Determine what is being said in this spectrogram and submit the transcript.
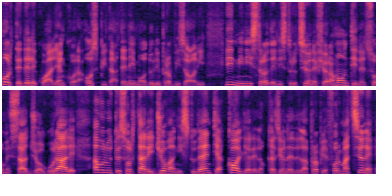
molte delle quali ancora ospitate nei moduli provvisori. Il ministro dell'istruzione Fioramonti nel suo messaggio messaggio augurale ha voluto esortare i giovani studenti a cogliere l'occasione della propria formazione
